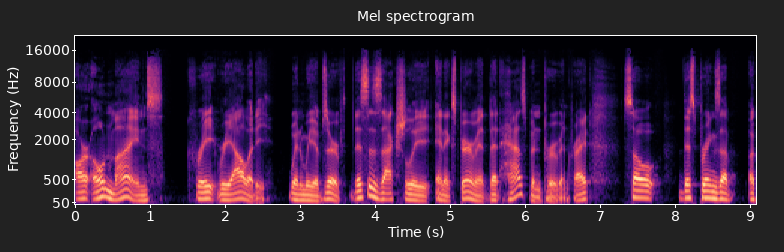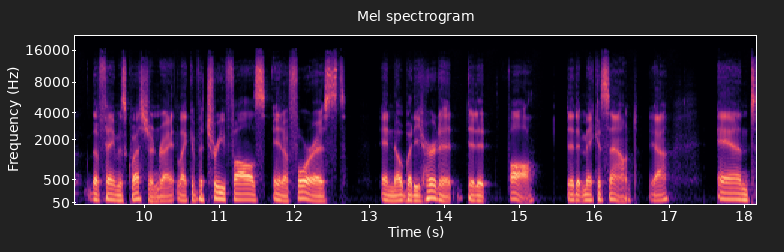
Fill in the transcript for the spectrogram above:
our own minds create reality when we observe. This is actually an experiment that has been proven, right? So this brings up a, the famous question, right? Like if a tree falls in a forest and nobody heard it, did it fall? Did it make a sound? Yeah. And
